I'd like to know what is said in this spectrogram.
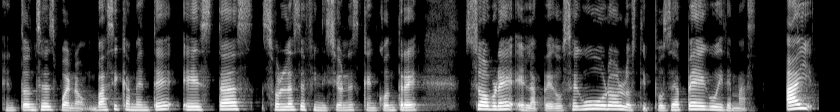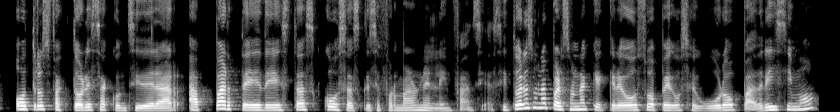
Entonces, bueno, básicamente estas son las definiciones que encontré sobre el apego seguro, los tipos de apego y demás. Hay otros factores a considerar aparte de estas cosas que se formaron en la infancia. Si tú eres una persona que creó su apego seguro, padrísimo.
